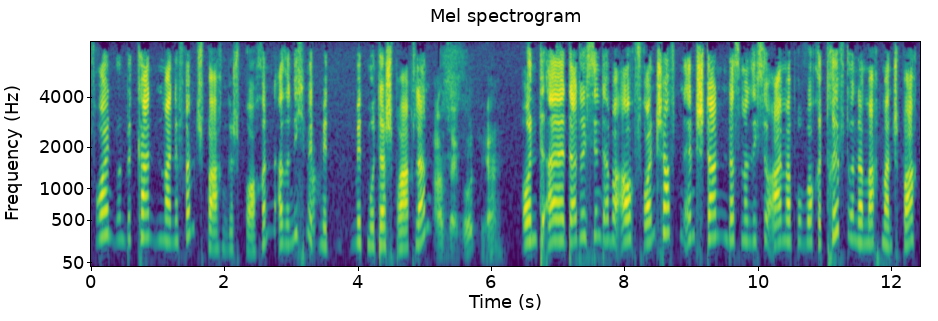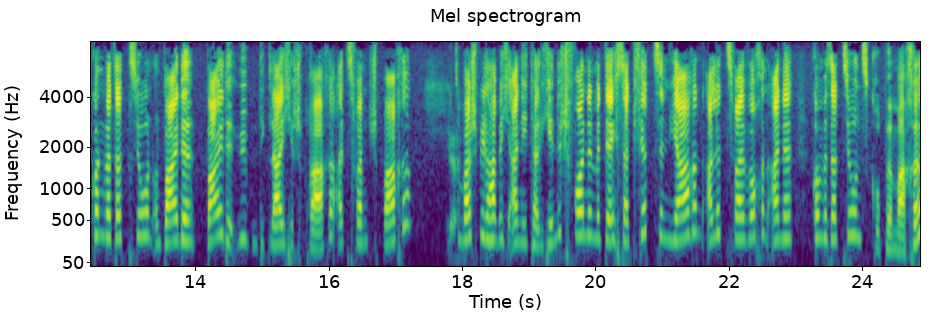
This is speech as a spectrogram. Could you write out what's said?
Freunden und Bekannten meine Fremdsprachen gesprochen, also nicht mit, ah. mit, mit Muttersprachlern. Ah, sehr gut, ja. Und äh, dadurch sind aber auch Freundschaften entstanden, dass man sich so einmal pro Woche trifft und dann macht man Sprachkonversation und beide, beide üben die gleiche Sprache als Fremdsprache. Ja. Zum Beispiel habe ich eine italienische Freundin, mit der ich seit 14 Jahren alle zwei Wochen eine Konversationsgruppe mache.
